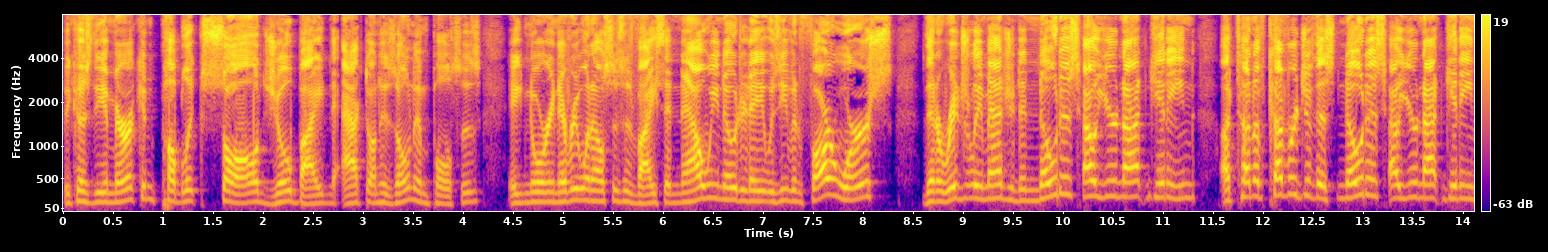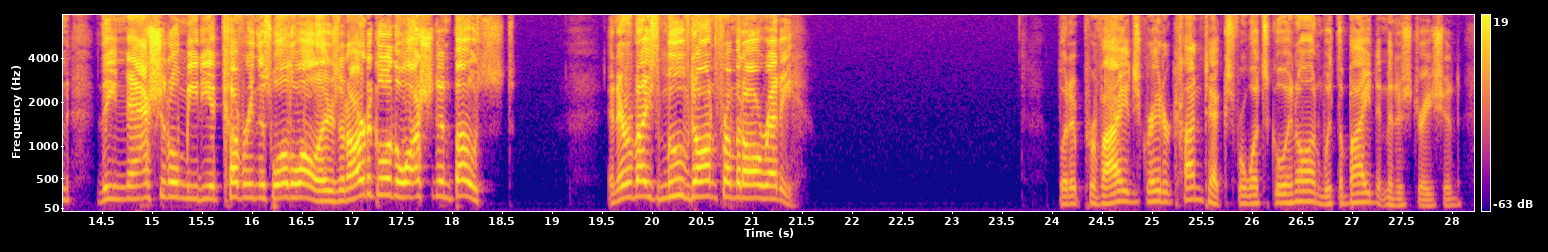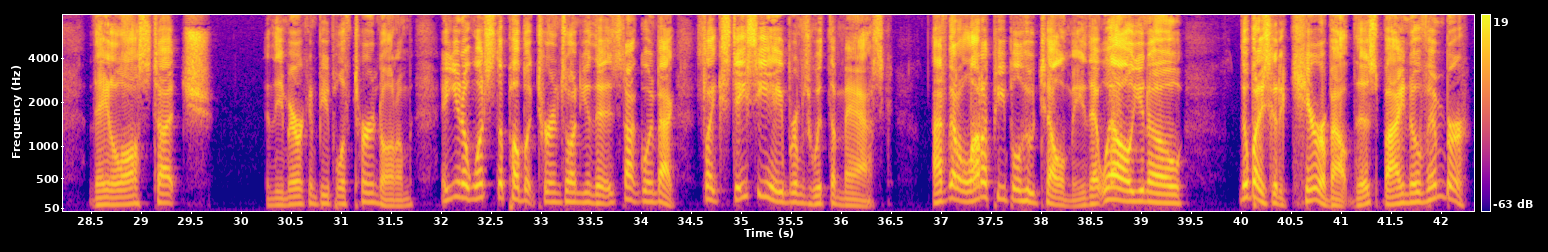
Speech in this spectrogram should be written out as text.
because the American public saw Joe Biden act on his own impulses, ignoring everyone else's advice. And now we know today it was even far worse than originally imagined. And notice how you're not getting a ton of coverage of this. Notice how you're not getting the national media covering this wall to wall. There's an article in the Washington Post, and everybody's moved on from it already. But it provides greater context for what's going on with the Biden administration. They lost touch and the American people have turned on them. And you know, once the public turns on you, that it's not going back. It's like Stacey Abrams with the mask. I've got a lot of people who tell me that, well, you know, nobody's going to care about this by November.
